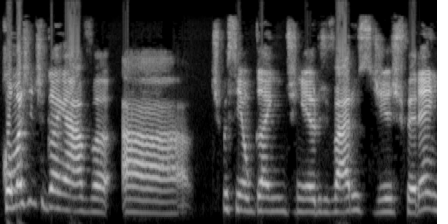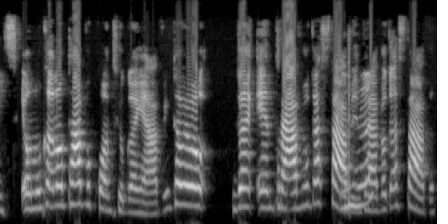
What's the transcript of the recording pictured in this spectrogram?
Como a gente ganhava a. Tipo assim, eu ganho dinheiro de vários dias diferentes, eu nunca anotava quanto eu ganhava. Então eu entrava, eu gastava, Uhum. entrava, eu gastava.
